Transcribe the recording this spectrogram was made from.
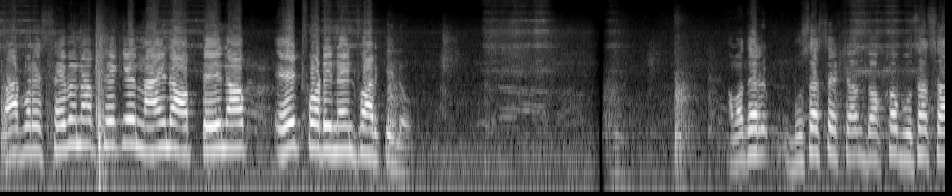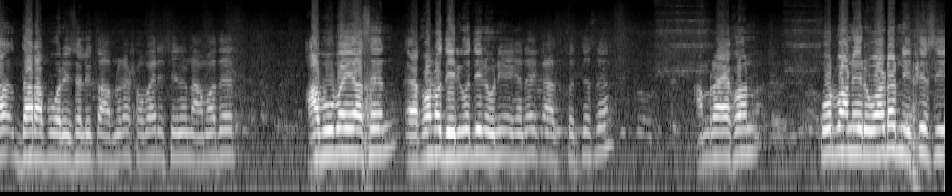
তারপরে সেভেন আপ থেকে nine up ten up eight forty nine per kilo আমাদের বুসার সেকশন দক্ষ বুসার দ্বারা পরিচালিত, আপনারা সবাই চেনেন, আমাদের আবু ভাই আছেন এখনও দীর্ঘদিন উনি এখানে কাজ করতেছেন। আমরা এখন কোরবানির অর্ডার নিতেছি,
